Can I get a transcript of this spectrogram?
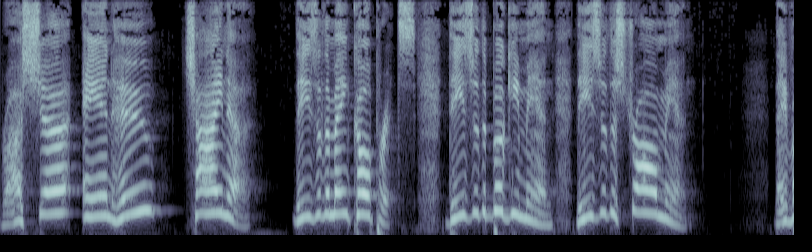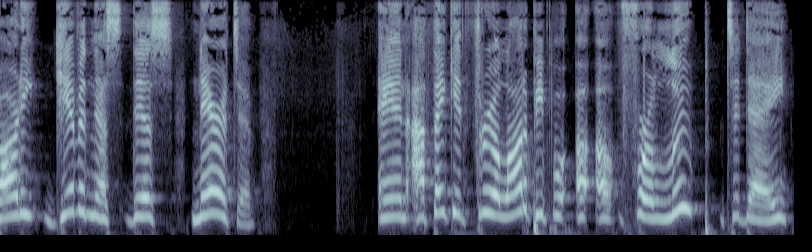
Russia and who? China. These are the main culprits. These are the boogeymen. These are the straw men. They've already given us this narrative. And I think it threw a lot of people uh, uh, for a loop today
